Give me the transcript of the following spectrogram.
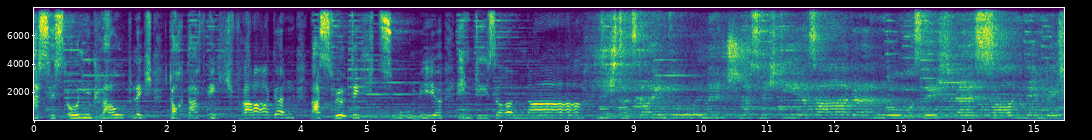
Das ist unglaublich, doch darf ich fragen, was führt dich zu mir in dieser Nacht? Nichts als dein Wohl, Mensch, lass mich dir sagen, du musst dich bessern, nimm dich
